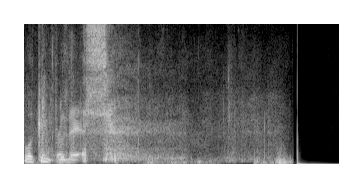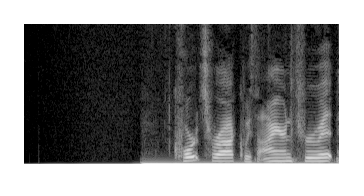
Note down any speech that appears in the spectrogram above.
looking for this. Quartz rock with iron through it.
